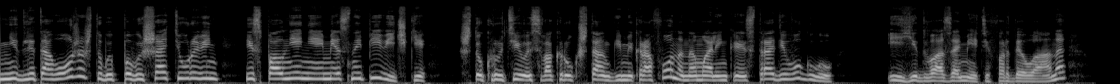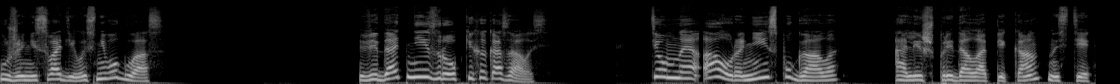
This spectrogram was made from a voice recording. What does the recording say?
Не для того же, чтобы повышать уровень исполнения местной певички, что крутилась вокруг штанги микрофона на маленькой эстраде в углу, и, едва заметив Арделана, уже не сводила с него глаз. Видать, не из робких оказалось. Темная аура не испугала, а лишь придала пикантности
